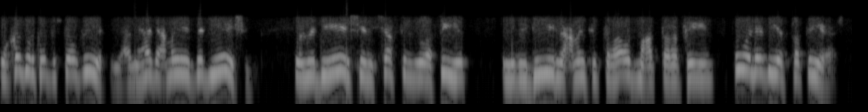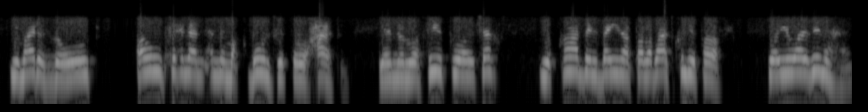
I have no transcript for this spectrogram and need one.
وقدرته في التوفيق، يعني هذه عملية mediation وال mediation الشخص الوسيط اللي بيدير عملية التفاوض مع الطرفين هو الذي يستطيع يمارس ضغوط أو فعلا أنه مقبول في طروحاته، لأن الوسيط هو شخص يقابل بين طلبات كل طرف ويوازنها.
